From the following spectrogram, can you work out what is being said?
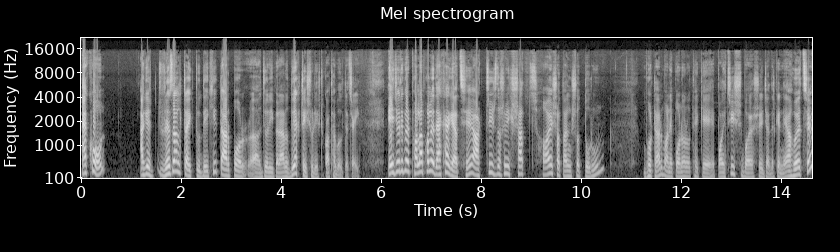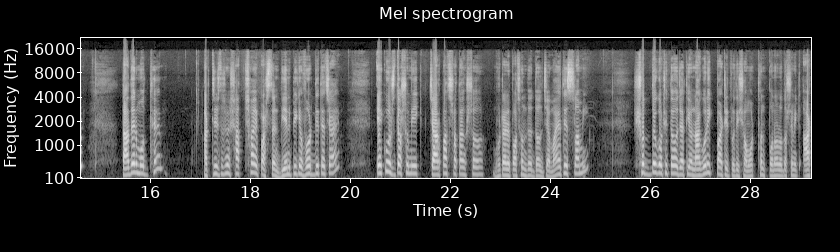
এখন আগে রেজাল্টটা একটু দেখি, তারপর জরিপের আরও দু একটা ইস্যুর একটু কথা বলতে চাই। এই জরিপের ফলাফলে দেখা গেছে আটত্রিশ দশমিক সাত ছয় শতাংশ তরুণ ভোটার মানে পনেরো থেকে পঁয়ত্রিশ বয়সে যাদেরকে নেওয়া হয়েছে, তাদের মধ্যে আটত্রিশ দশমিক সাত ছয় পার্সেন্ট বিএনপিকে ভোট দিতে চায়। একুশ দশমিক চার পাঁচ শতাংশ ভোটারের পছন্দের দল জামায়াত ইসলামী। সদ্য গঠিত জাতীয় নাগরিক পার্টির প্রতি সমর্থন পনেরো দশমিক আট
